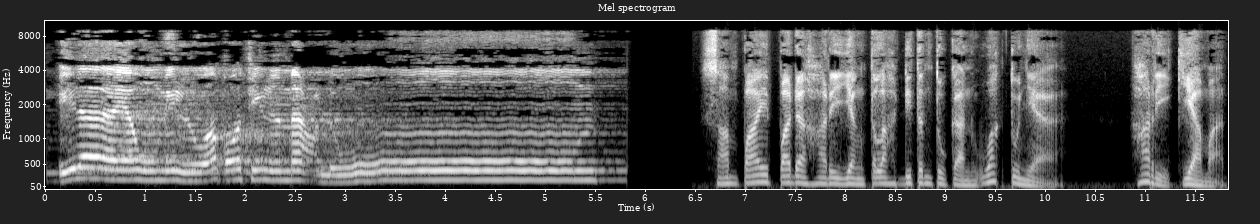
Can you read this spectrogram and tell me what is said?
Ila yaumil waqtil ma'lum sampai pada hari yang telah ditentukan waktunya, hari kiamat.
